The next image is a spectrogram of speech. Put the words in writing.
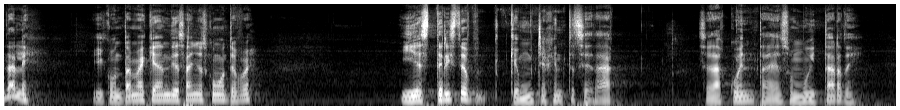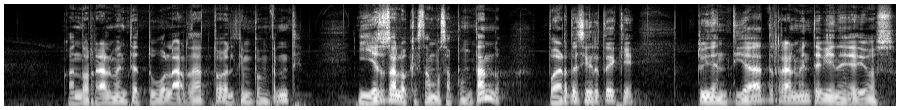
dale. Y contame aquí en 10 años cómo te fue. Y es triste que mucha gente se da, se da cuenta de eso muy tarde. Cuando realmente tuvo la verdad todo el tiempo enfrente. Y eso es a lo que estamos apuntando. Poder decirte que tu identidad realmente viene de Dios.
